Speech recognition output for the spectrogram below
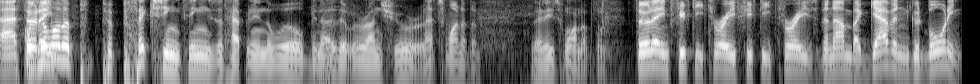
uh, There's a lot of p- perplexing things that happen in the world, you know, that we're unsure of. That's one of them. that is one of them. 13 53 53 is the number. Gavin, good morning.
